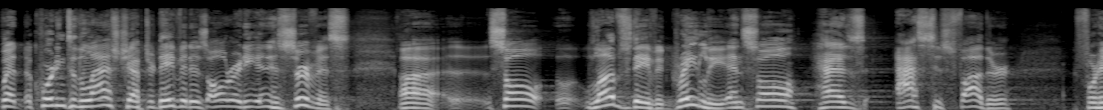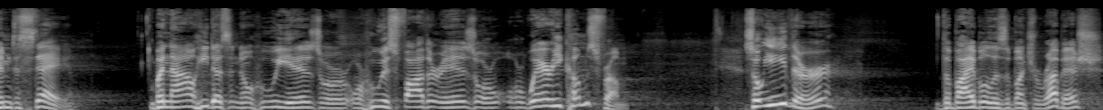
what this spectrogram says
but according to the last chapter, David is already in his service. Uh, Saul loves David greatly, and Saul has asked his father for him to stay. But now he doesn't know who he is or, or who his father is or, or where he comes from. So either the Bible is a bunch of rubbish,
